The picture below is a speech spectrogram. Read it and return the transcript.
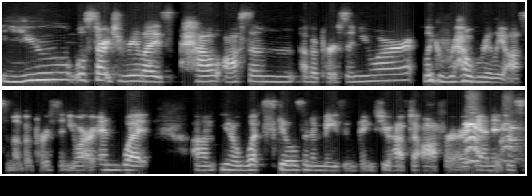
you will start to realize how awesome of a person you are like how really awesome of a person you are and what um, you know what skills and amazing things you have to offer and it just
